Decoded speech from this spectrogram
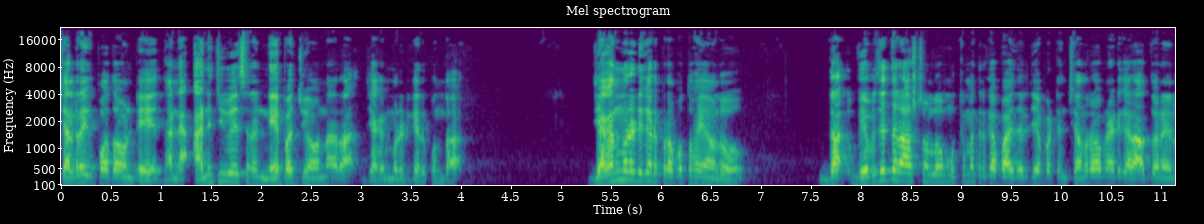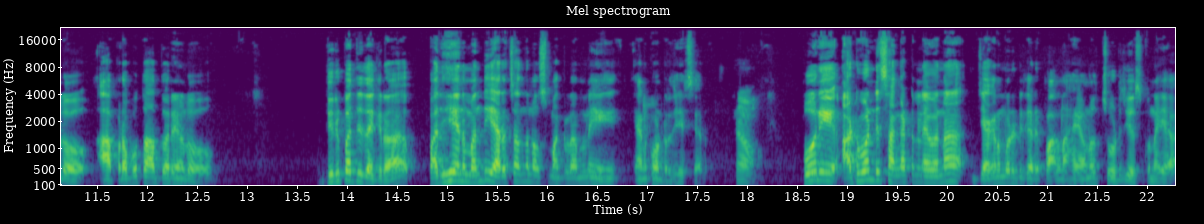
చెలరేగిపోతూ ఉంటే దాన్ని అణిచివేసిన నేపథ్యం ఏమన్నా రా జగన్మోహన్ రెడ్డి గారికి ఉందా? జగన్మోహన్ రెడ్డి గారి ప్రభుత్వ హయాంలో గ విభజిత రాష్ట్రంలో ముఖ్యమంత్రిగా బాధ్యతలు చేపట్టిన చంద్రబాబు నాయుడు గారి ఆధ్వర్యంలో ఆ ప్రభుత్వ ఆధ్వర్యంలో తిరుపతి దగ్గర పదిహేను మంది ఎర్రచందనం స్మగ్లర్ని ఎన్కౌంటర్ చేశారు. పోనీ అటువంటి సంఘటనలు ఏమైనా జగన్మోహన్ రెడ్డి గారి పాలనా హయాంలో చోటు చేసుకున్నాయా?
